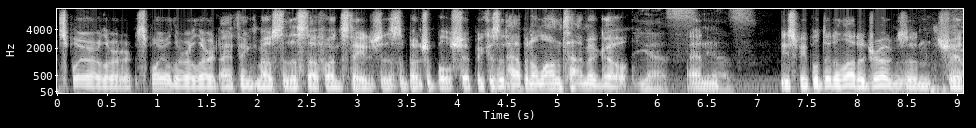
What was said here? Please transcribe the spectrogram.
spoiler alert. Spoiler alert. I think most of the stuff on stage is a bunch of bullshit because it happened a long time ago. Yes. And- yes. These people did a lot of drugs and shit.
